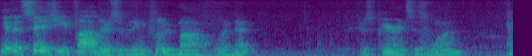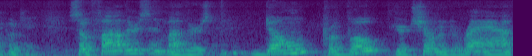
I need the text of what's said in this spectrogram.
if it says ye fathers, it would include mom, wouldn't it? Because parents is one. Okay. So, fathers and mothers, don't provoke your children to wrath,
